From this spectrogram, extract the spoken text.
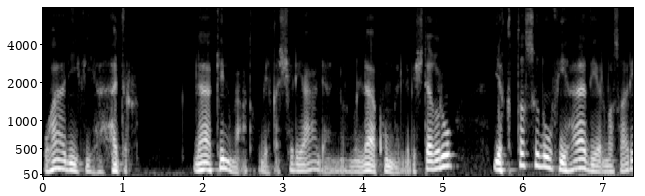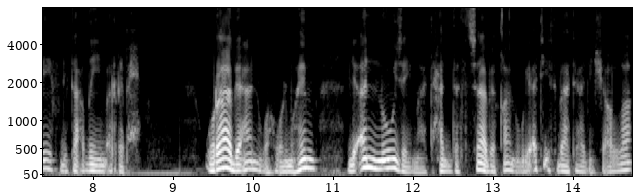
وهذه فيها هدر. لكن مع تطبيق الشريعة لأن الملاك هم اللي بيشتغلوا يقتصدوا في هذه المصاريف لتعظيم الربح. ورابعا وهو المهم لأنه زي ما تحدث سابقا ويأتي إثبات هذه إن شاء الله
